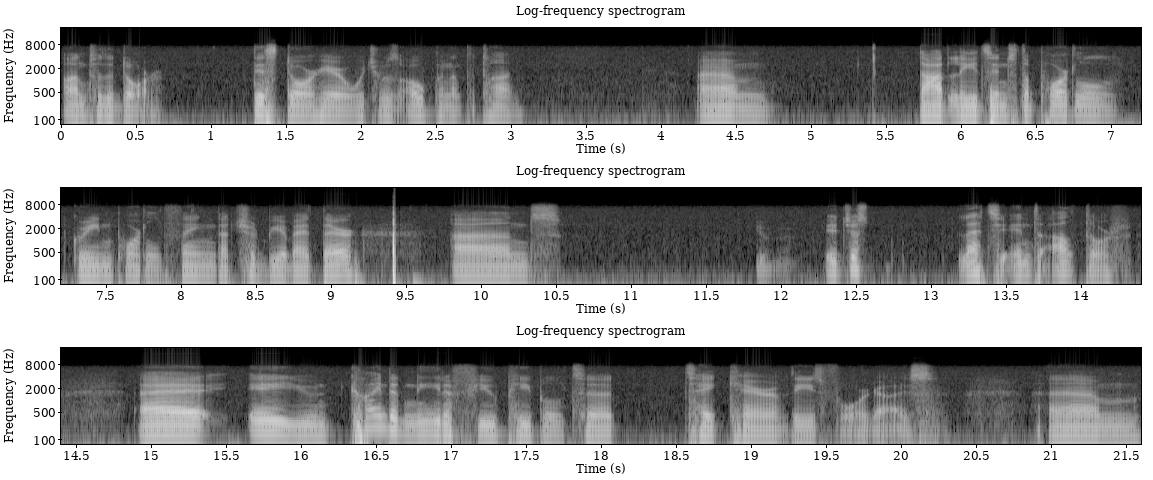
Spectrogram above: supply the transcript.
onto the door. This door here which was open at the time. Um, that leads into the portal, green portal thing that should be about there. And it just lets you into Altdorf. Uh, you kind of need a few people to take care of these four guys. Um,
